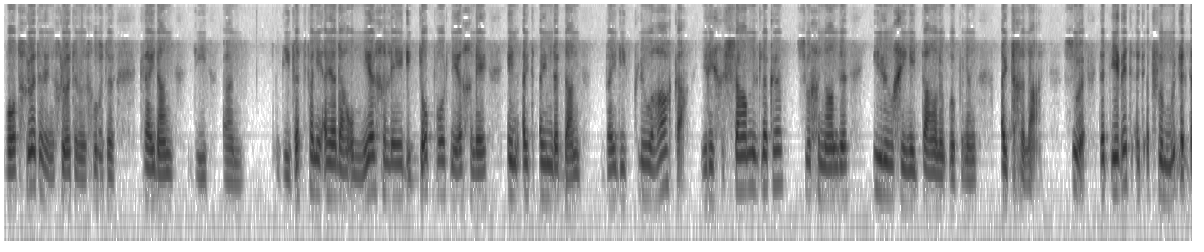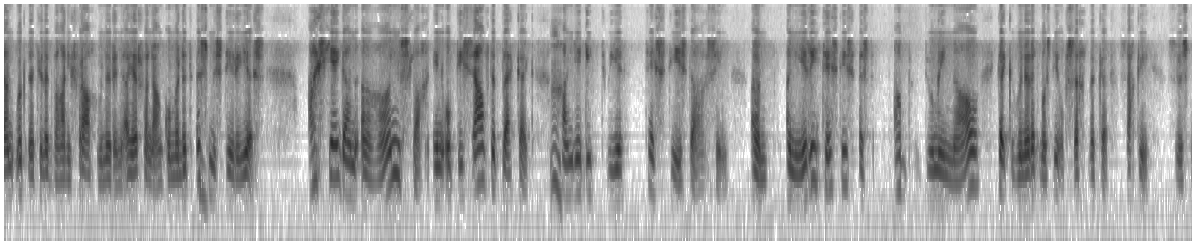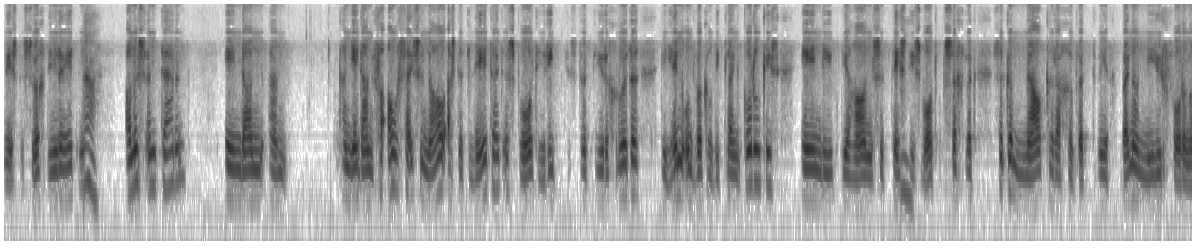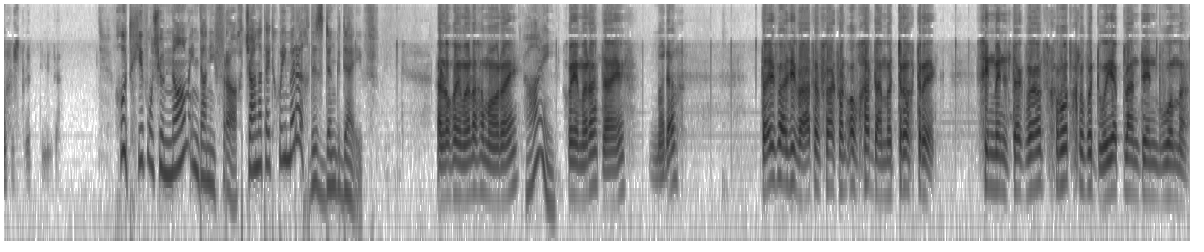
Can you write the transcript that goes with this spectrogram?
word groter en groter en groter kry dan die um, die wit van die eier daarom neergelê, die dop word neergelê en uiteindelik dan by die kloaka, hierdie gesamentlike sogenaamde urogenitale opening uitgelaat. So, dit jy weet, ek vermoedelik dan ook natuurlik waar die vraag hoender en eier vandaan kom, want dit is misterieus. As jy dan 'n haanslag en op dieselfde plek kyk, hmm. gaan jy die twee testies daar sien. Um en hierdie testies is abdominaal. Kyk, hoender dit mos nie opsigtelike sakkie soos meeste soogdiere het nie. Ja. Alles intern en dan um kan jy dan veral seisoonaal as dit leetyd is, word hierdie strukture groter, die hen ontwikkel die klein korreltjies en die die haan se testies word opsigtelik sulke melkerige wit twee byna niervormige strukture. Goed, gee ons jou naam en dan die vraag. Chanat, goeiemôre. Dis Dink Dave. Hallo, goeiemôre, môre. Hi. Goeiemôre, Dave. Middag. Dave, as die watervlak van opgaat dan moet terugtrek. sien mens dikwels groot groepe dooie plante en bome.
